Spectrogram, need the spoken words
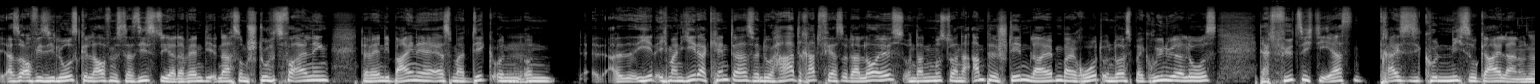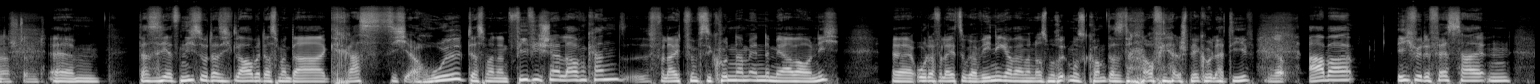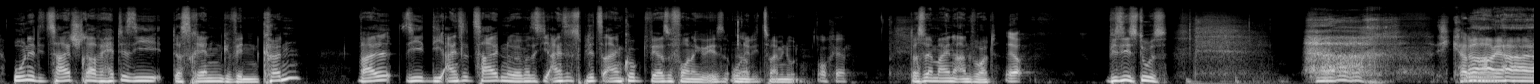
also auch wie sie losgelaufen ist, da siehst du ja, da werden die, nach so einem Sturz vor allen Dingen, da werden die Beine ja erstmal dick und, Mhm. und also ich meine, jeder kennt das, wenn du hart Rad fährst oder läufst und dann musst du an der Ampel stehen bleiben bei Rot und läufst bei Grün wieder los, das fühlt sich die ersten 30 Sekunden nicht so geil an. Und Ja, stimmt. ähm, das ist jetzt nicht so, dass ich glaube, dass man da krass sich erholt, dass man dann viel, viel schneller laufen kann. Vielleicht fünf Sekunden am Ende, mehr aber auch nicht. Äh, oder vielleicht sogar weniger, weil man aus dem Rhythmus kommt. Das ist dann auch wieder spekulativ. Ja. Aber ich würde festhalten, ohne die Zeitstrafe hätte sie das Rennen gewinnen können. Weil sie die Einzelzeiten oder wenn man sich die Einzelsplits anguckt, wäre sie vorne gewesen, ohne Ja. die zwei Minuten. Okay. Das wäre meine Antwort. Ja. Wie siehst du es? Ich kann, Ja, ja,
